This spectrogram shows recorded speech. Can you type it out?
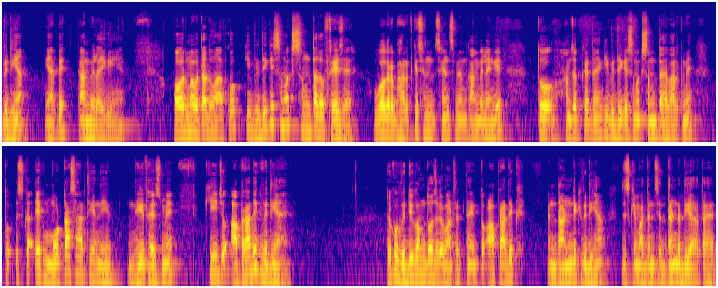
विधियाँ यहाँ पे काम में लाई गई हैं। और मैं बता दूँ आपको कि विधि के समक्ष क्षमता जो फ्रेज है, वो अगर भारत के सेंस में हम काम में लेंगे तो हम जब कहते हैं कि विधि के समक्ष क्षमता है भारत में तो इसका एक मोटा सा अर्थ ये निहित है इसमें कि जो आपराधिक विधियाँ हैं, देखो विधि को हम दो जगह बांट सकते हैं, एक तो आपराधिक दांडिक विधियाँ, जिसके माध्यम से दंड दिया जाता है,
